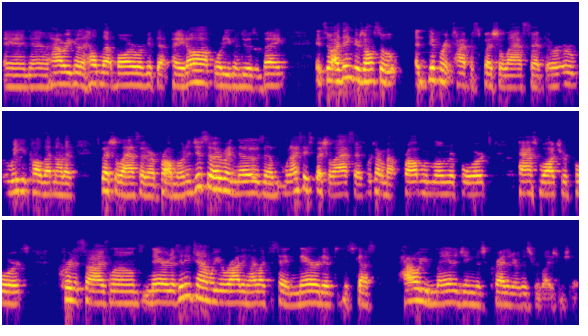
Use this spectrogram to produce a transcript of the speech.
And uh, how are you going to help that borrower get that paid off? What are you going to do as a bank? And so I think there's also a different type of special asset, or, or we could call that not a special asset or a problem loan. And just so everybody knows, um, when I say special assets, we're talking about problem loan reports, past watch reports, criticized loans, narratives. Anytime where you're writing, I like to say a narrative to discuss how are you managing this credit or this relationship.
